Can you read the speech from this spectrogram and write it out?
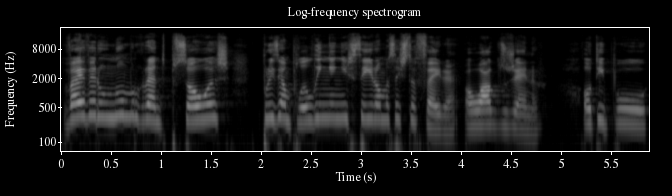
vai haver um número grande de pessoas por exemplo, alinhem e sair uma sexta-feira, ou algo do género. Ou tipo,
